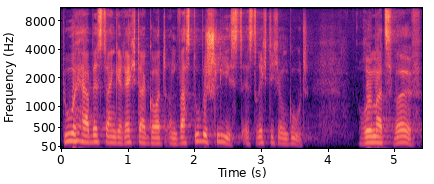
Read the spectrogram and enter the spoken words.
Du, Herr, bist ein gerechter Gott und was du beschließt, ist richtig und gut. Römer 12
